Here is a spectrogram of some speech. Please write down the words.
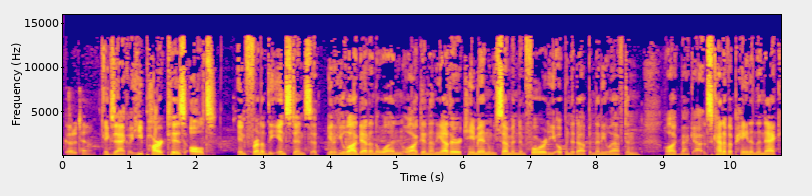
go to town. Exactly. He parked his alt in front of the instance. At, you know, he logged out on the one, logged in on the other, came in, we summoned him forward, he opened it up, and then he left and logged back out. It's kind of a pain in the neck,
